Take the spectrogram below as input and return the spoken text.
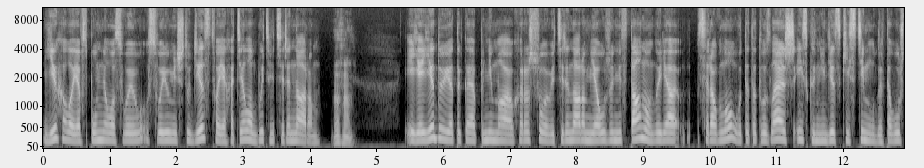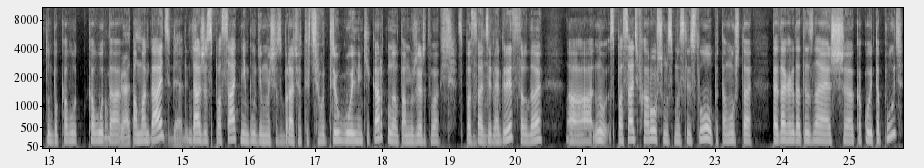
ехала, я вспомнила свою, свою мечту детства, я хотела быть ветеринаром. Uh-huh. И я еду, и я такая понимаю, хорошо, ветеринаром я уже не стану, но я все равно вот этот, вы знаешь, искренний детский стимул для того, чтобы кого- кого-то помогать, помогать да, даже спасать, не будем мы сейчас брать вот эти вот треугольники Карпмана, там жертва, спасатель, агрессор, да, а, ну, спасать в хорошем смысле слова, потому что тогда, когда ты знаешь э, какой-то путь,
